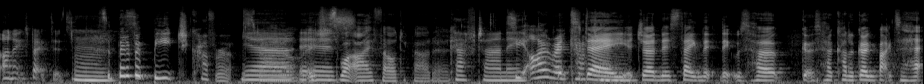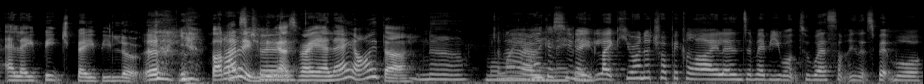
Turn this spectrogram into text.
unexpected. Mm. It's a bit of a beach cover up Yeah, style. it it's is. just what I felt about it. Kaftani. See, I read today a journalist saying that it was her, her kind of going back to her LA beach baby look. yeah, but I don't even think that's very LA either. no. More Dunno. Miami, I guess you know, like you're on a tropical island, and maybe you want to wear something that's a bit more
